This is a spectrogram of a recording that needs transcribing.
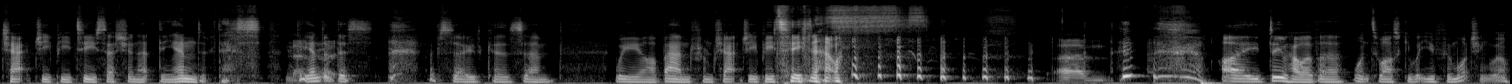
ChatGPT session at the end of this, No, the end of this episode, because um, we are banned from ChatGPT now. um, I do, however, want to ask you what you've been watching, Will.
